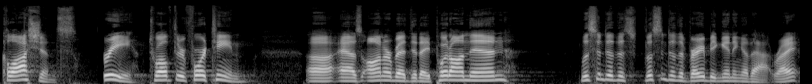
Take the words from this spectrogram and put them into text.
Colossians 3 12 through 14, uh, as honor read today. Put on then, listen to this, listen to the very beginning of that, right?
